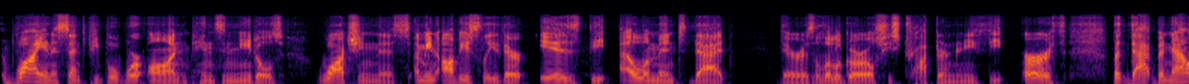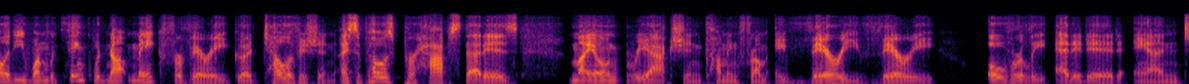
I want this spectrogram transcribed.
why, in a sense, people were on pins and needles watching this. I mean, obviously, there is the element that there is a little girl, she's trapped underneath the earth. But that banality, one would think, would not make for very good television. I suppose perhaps that is my own reaction coming from a very, very overly edited and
